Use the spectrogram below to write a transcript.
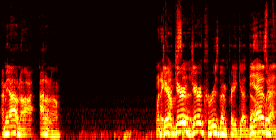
I mean, I don't know. I, I don't know. When it Jared comes Jared, to, Jared Coreau's been pretty good though. he has with, been.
